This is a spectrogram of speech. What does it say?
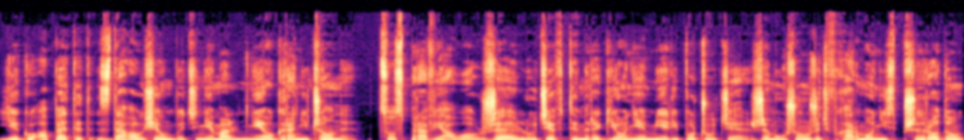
Jego apetyt zdawał się być niemal nieograniczony, co sprawiało, że ludzie w tym regionie mieli poczucie, że muszą żyć w harmonii z przyrodą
